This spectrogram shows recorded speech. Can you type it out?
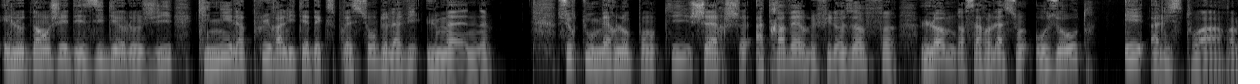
et le danger des idéologies qui nient la pluralité d'expression de la vie humaine. Surtout Merleau-Ponty cherche, à travers le philosophe, l'homme dans sa relation aux autres et à l'histoire.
